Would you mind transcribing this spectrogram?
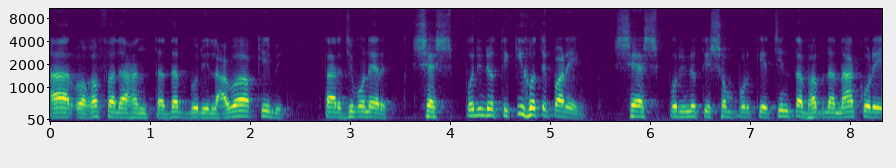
আর ওগাফালাহান তাদাব্বুরিল আওয়াকিব, তার জীবনের শেষ পরিণতি কি হতে পারে? শেষ পরিণতি সম্পর্কে চিন্তা ভাবনা না করে,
